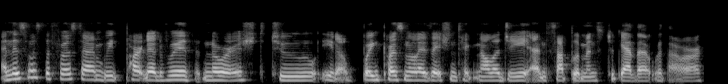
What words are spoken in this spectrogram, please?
And this was the first time we partnered with Nourished to, you know, bring personalization technology and supplements together with our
